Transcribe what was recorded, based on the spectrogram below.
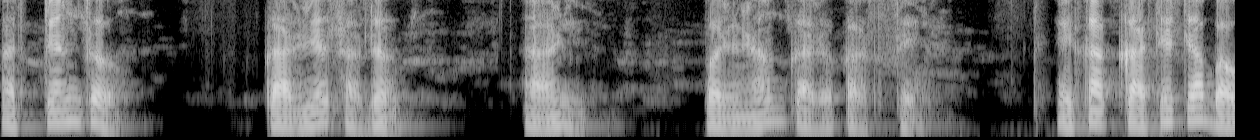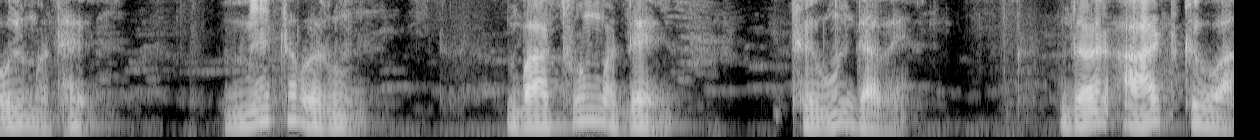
अत्यंत कार्यसाधक आणि परिणामकारक असते. एका काचेच्या बाऊलमध्ये मीठ भरून बाथरूममध्ये ठेवून द्यावे. दर आठ किंवा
